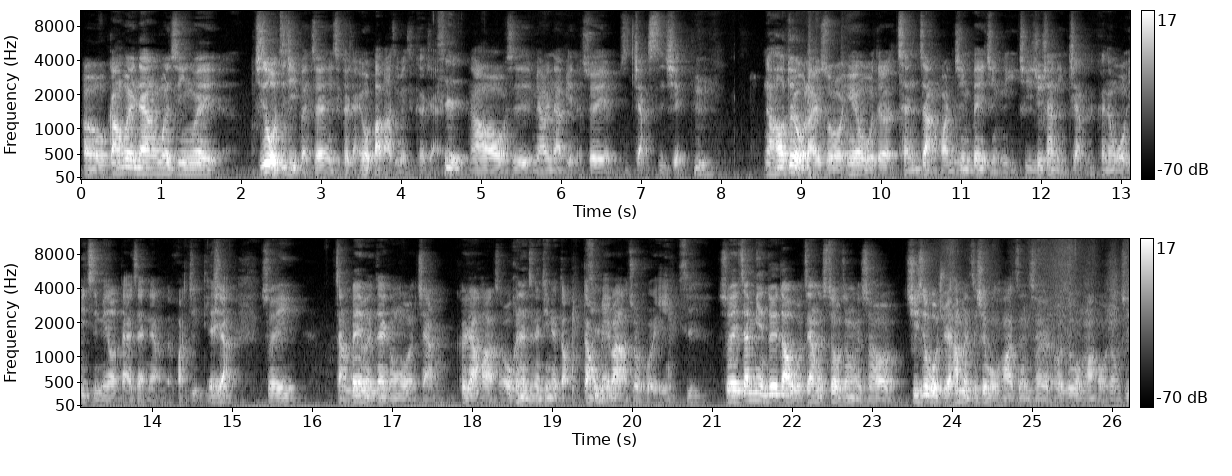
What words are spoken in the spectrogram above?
呃，我刚会那样问是因为。其实我自己本身也是客家，因为我爸爸这边是客家人，是，然后我是苗栗那边的，所以是讲四县。嗯，然后对我来说，因为我的成长环境背景里，其实就像你讲的，可能我一直没有待在那样的环境底下，所以长辈们在跟我讲客家话的时候，我可能只能听得懂，但我没办法做回应。是，所以在面对到我这样的受众的时候，其实我觉得他们这些文化政策或者是文化活动是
